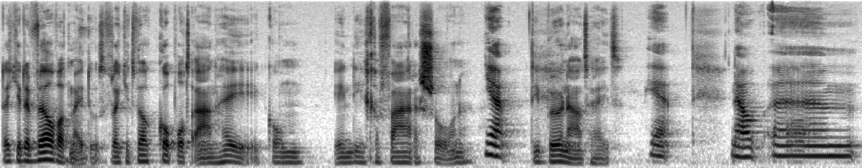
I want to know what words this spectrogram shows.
Dat je er wel wat mee doet. Of dat je het wel koppelt aan, hé, hey, ik kom in die gevarenzone. Ja. Die burn-out heet. Ja, nou, um,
